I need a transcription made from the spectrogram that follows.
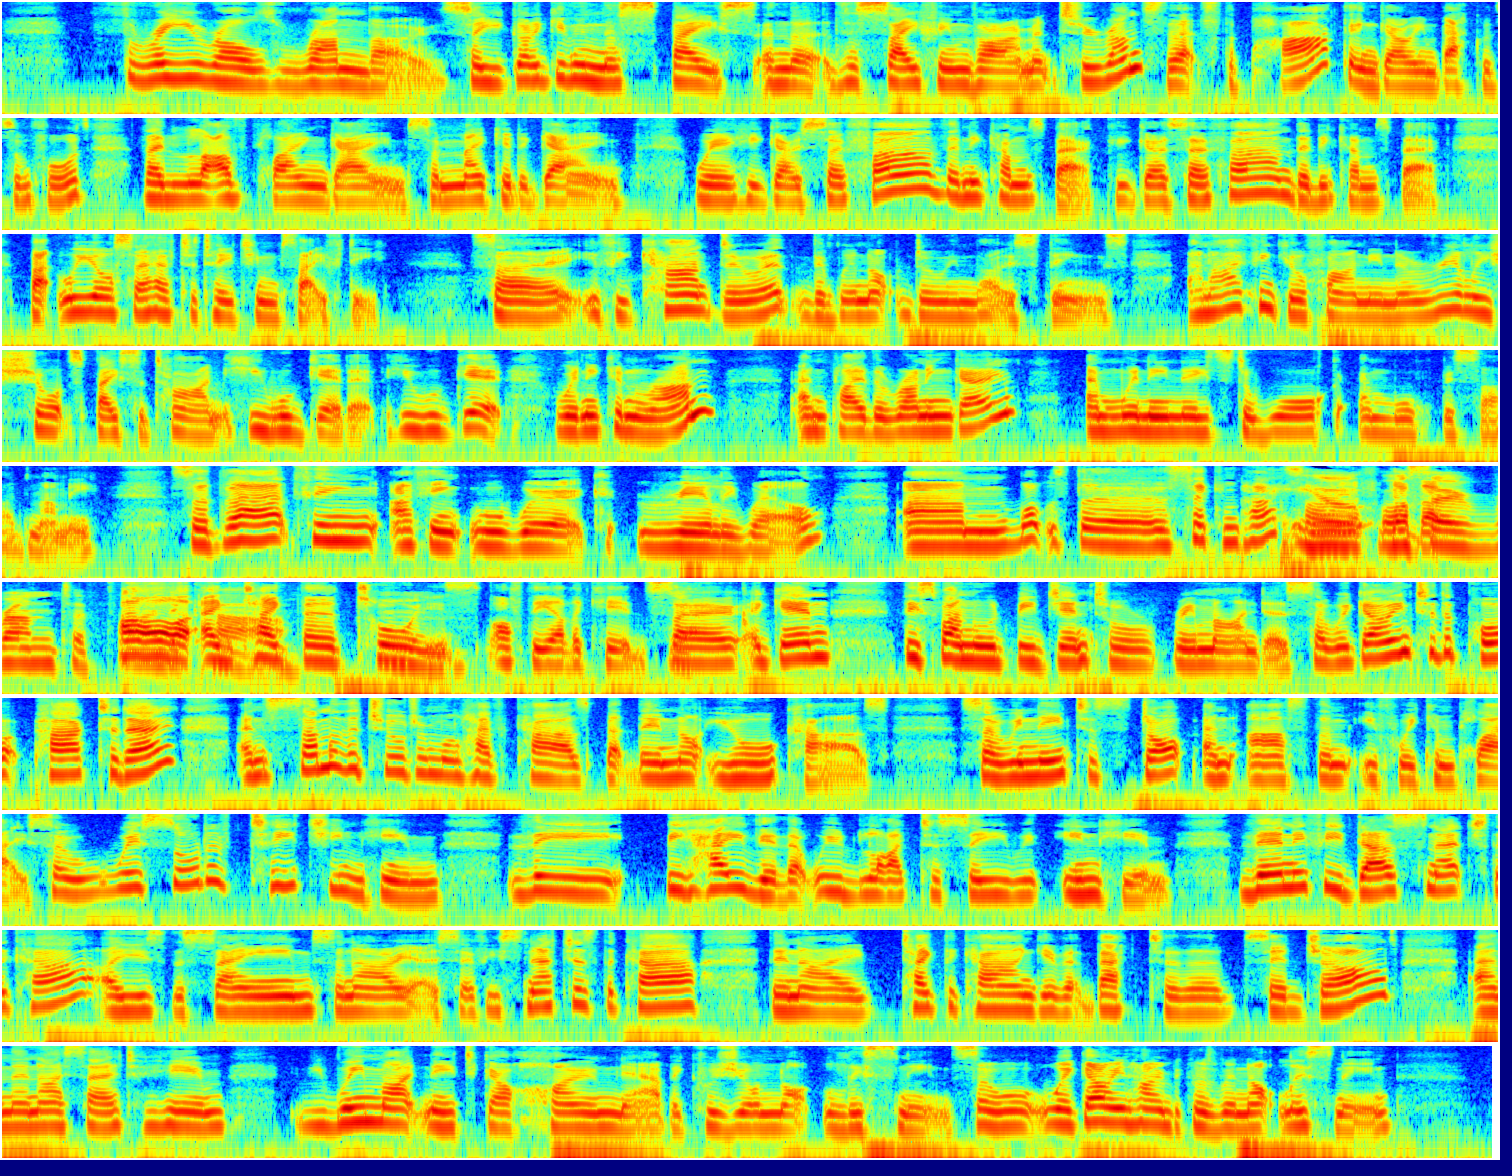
three year olds run though. So you've got to give him the space and the, the safe environment to run. So that's the park and going backwards and forwards. They love playing games. So make it a game where he goes so far, then he comes back. He goes so far, and then he comes back. But we also have to teach him safety. So if he can't do it, then we're not doing those things. And I think you'll find in a really short space of time, he will get it. He will get when he can run and play the running game and when he needs to walk and walk beside mummy. So that thing I think will work really well. Um, what was the second part? Sorry, He'll also that. run to oh, and take the toys mm. off the other kids. So yeah. again, this one would be gentle reminders. So we're going to the park today, and some of the children will have cars, but they're not your cars. So we need to stop and ask them if we can play. So we're sort of teaching him the behavior that we'd like to see within him. Then, if he does snatch the car, I use the same scenario. So, if he snatches the car, then I take the car and give it back to the said child, and then I say to him, we might need to go home now because you're not listening. So, we're going home because we're not listening,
